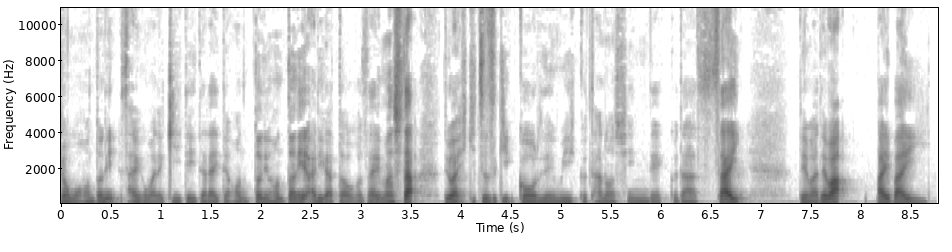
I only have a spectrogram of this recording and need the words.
今日も本当に最後まで聞いていただいて本当に本当にありがとうございました。では引き続きゴールデンウィーク楽しんでください。ではでは、バイバイ。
